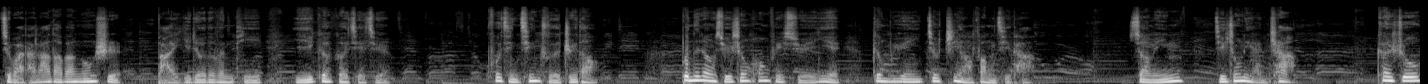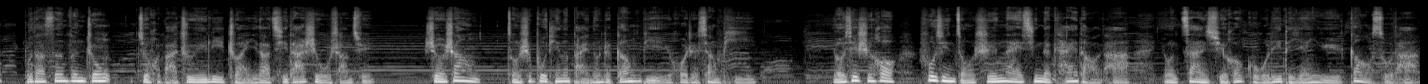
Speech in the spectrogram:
就把他拉到办公室，把遗留的问题一个个解决。父亲清楚的知道，不能让学生荒废学业，更不愿意就这样放弃他。小明集中力很差，看书不到三分钟就会把注意力转移到其他事物上去，手上总是不停的摆弄着钢笔或者橡皮。有些时候，父亲总是耐心地开导他，用赞许和鼓励的言语告诉他：“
